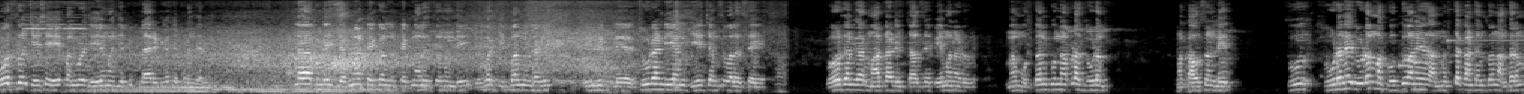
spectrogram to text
కోర్సుతో చేసే ఏ పని కూడా చేయమని చెప్పి క్లారిటీగా చెప్పడం జరిగింది. అట్లా కాకుండా ఈ జర్నల్ టెక్నాలజీ టెక్నాలజీతో ఉంది ఎవరికి ఇబ్బంది ఉండదు. ఇది చూడండి అని జిహెచ్ఎంసీ వాళ్ళు వస్తే గోవర్ధన్ గారు మాట్లాడి చాలాసేపు ఏమన్నాడు? మేము వద్దనుకున్నప్పుడు అది చూడం. మాకు అవసరం లేదు. చూ చూడనే చూడం మాకు వద్దు అనే ముక్త కంఠంతో అందరం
